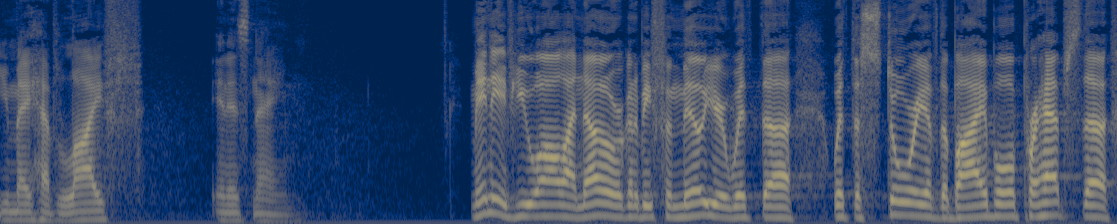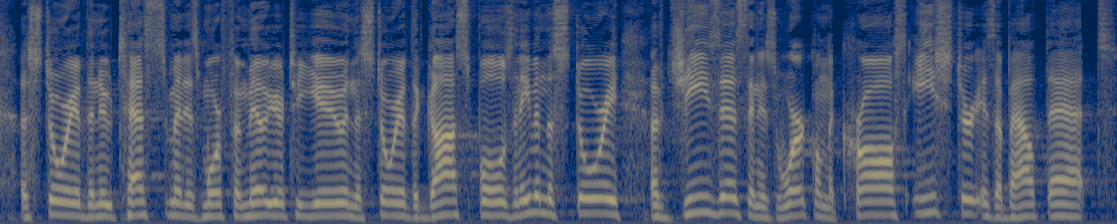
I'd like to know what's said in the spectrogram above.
you may have life in his name. Many of you all I know are going to be familiar with the, with the story of the Bible. Perhaps the, the story of the New Testament is more familiar to you, and the story of the Gospels, and even the story of Jesus and his work on the cross. Easter is about that.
